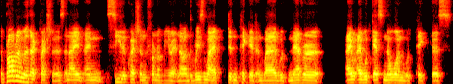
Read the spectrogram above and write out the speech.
The problem with that question is, and I, I see the question in front of me right now, and the reason why I didn't pick it and why I would never, I, I would guess no one would pick this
